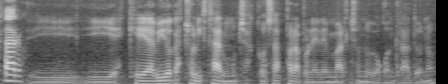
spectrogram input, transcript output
claro y, y es que ha habido que actualizar muchas cosas para poner en marcha un nuevo contrato ¿no?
